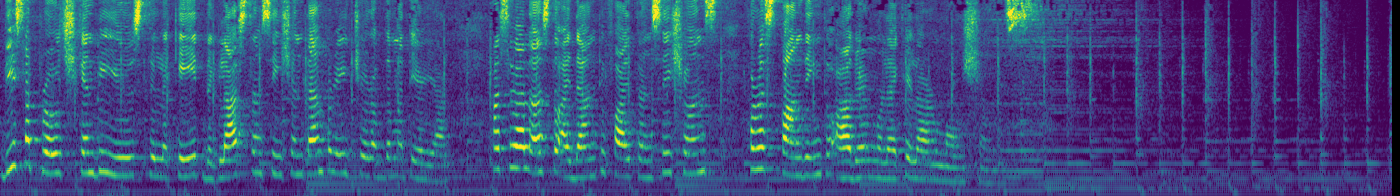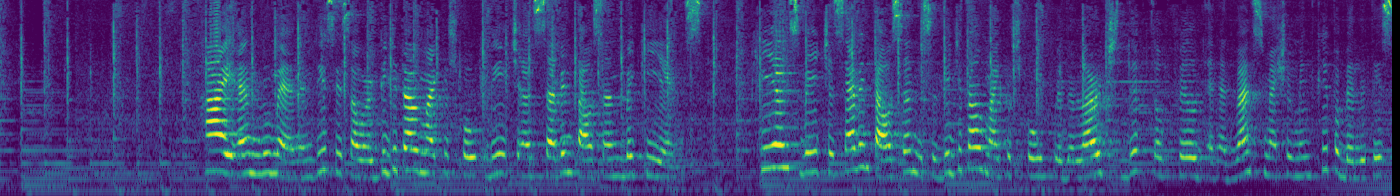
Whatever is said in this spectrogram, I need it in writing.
This approach can be used to locate the glass transition temperature of the material as well as to identify transitions corresponding to other molecular motions. Hi, I'm Lumen and this is our digital microscope VHX 7000 by Keyence. Keyence VHX 7000 is a digital microscope with a large depth of field and advanced measurement capabilities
